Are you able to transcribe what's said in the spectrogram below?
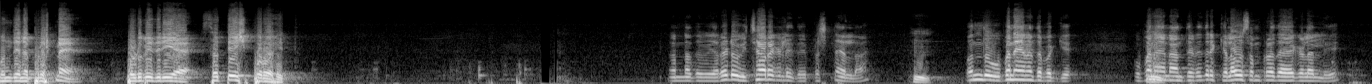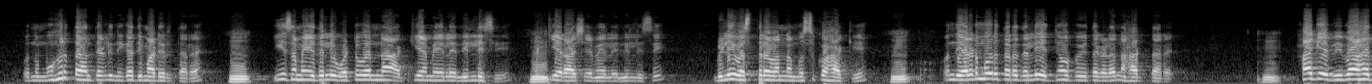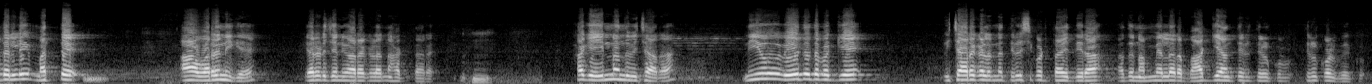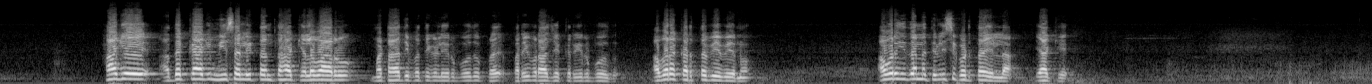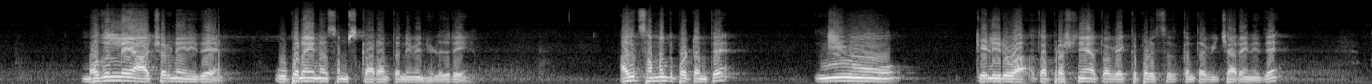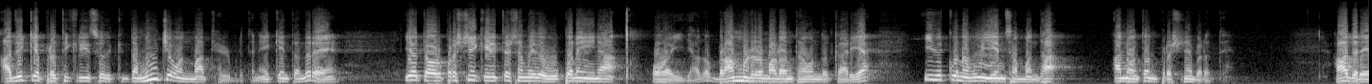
ಮುಂದಿನ ಪ್ರಶ್ನೆ ಪಡುಬಿದ್ರಿಯ ಸತೀಶ್ ಪುರೋಹಿತ್. ನನ್ನದು ಎರಡು ವಿಚಾರಗಳಿದೆ ಪ್ರಶ್ನೆ ಅಲ್ಲ. ಒಂದು ಉಪನಯನದ ಬಗ್ಗೆ. ಉಪನಯನ ಅಂತ ಹೇಳಿದ್ರೆ ಕೆಲವು ಸಂಪ್ರದಾಯಗಳಲ್ಲಿ ಒಂದು ಮುಹೂರ್ತ ಅಂತ ಹೇಳಿ ನಿಗದಿ ಮಾಡಿರ್ತಾರೆ. ಈ ಸಮಯದಲ್ಲಿ ಒಟುವನ್ನ ಅಕ್ಕಿಯ ಮೇಲೆ ನಿಲ್ಲಿಸಿ. ಅಕ್ಕಿಯ ರಾಶಿಯ ಮೇಲೆ ನಿಲ್ಲಿಸಿ ಬಿಳಿ ವಸ್ತ್ರವನ್ನ ಮುಸುಕು ಹಾಕಿ ಹ್ಮ್. ಒಂದು ಎರಡು ಮೂರು ತರದಲ್ಲಿ ಯಜ್ಞೋಪವೀತಗಳನ್ನು ಹಾಕ್ತಾರೆ. ಹಾಗೆ ವಿವಾಹದಲ್ಲಿ ಮತ್ತೆ ಆ ವರನಿಗೆ ಎರಡು ಜನಿವಾರಗಳನ್ನು ಹಾಕ್ತಾರೆ. ಹ್ಮ್. ಹಾಗೆ ಇನ್ನೊಂದು ವಿಚಾರ ನೀವು ವೇದದ ಬಗ್ಗೆ ವಿಚಾರಗಳನ್ನು ತಿಳಿಸಿಕೊಡ್ತಾ ಇದ್ದೀರಾ ಅದು ನಮ್ಮೆಲ್ಲರ ಭಾಗ್ಯ ಅಂತೇಳಿ ತಿಳ್ಕೊ ತಿಳ್ಕೊಳ್ಬೇಕು. ಹಾಗೆ ಅದಕ್ಕಾಗಿ ಮೀಸಲಿಟ್ಟಂತಹ ಕೆಲವಾರು ಮಠಾಧಿಪತಿಗಳಿರ್ಬೋದು ಪ- ಪರಿವ್ರಾಜಕರು ಇರ್ಬೋದು ಅವರ ಕರ್ತವ್ಯವೇನು? ಅವರು ಇದನ್ನು ತಿಳಿಸಿಕೊಡ್ತಾ ಇಲ್ಲ ಯಾಕೆ? ಮೊದಲನೇ ಆಚರಣೆ ಏನಿದೆ? ಉಪನಯನ ಸಂಸ್ಕಾರ ಅಂತ ನೀವೇನು ಹೇಳಿದ್ರಿ? ಅದಕ್ಕೆ ಸಂಬಂಧಪಟ್ಟಂತೆ ನೀವು ಕೇಳಿರುವ ಅಥವಾ ಪ್ರಶ್ನೆ ಅಥವಾ ವ್ಯಕ್ತಪಡಿಸತಕ್ಕಂಥ ವಿಚಾರ ಏನಿದೆ, ಅದಕ್ಕೆ ಪ್ರತಿಕ್ರಿಯಿಸೋದಕ್ಕಿಂತ ಮುಂಚೆ ಒಂದು ಮಾತು ಹೇಳಿಬಿಡ್ತೇನೆ. ಯಾಕೆಂತಂದರೆ ಇವತ್ತು ಅವ್ರ ಪ್ರಶ್ನೆ ಕೇಳಿದ ತಕ್ಷಣ ಸಮಯದ ಉಪನಯನ, ಓಹೋ, ಇದ್ಯಾವುದೋ ಬ್ರಾಹ್ಮಣರು ಮಾಡೋಂಥ ಒಂದು ಕಾರ್ಯ, ಇದಕ್ಕೂ ನಮಗೂ ಏನು ಸಂಬಂಧ ಅನ್ನೋಂಥ ಒಂದು ಪ್ರಶ್ನೆ ಬರುತ್ತೆ. ಆದರೆ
